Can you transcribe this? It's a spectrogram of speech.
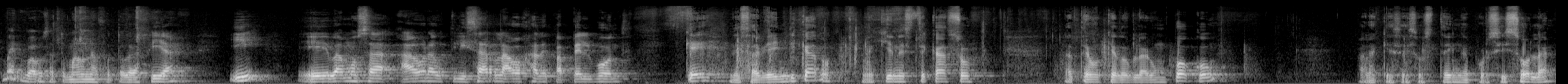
bueno, vamos a tomar una fotografía y eh, vamos a ahora utilizar la hoja de papel bond que les había indicado. Aquí en este caso la tengo que doblar un poco para que se sostenga por sí sola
